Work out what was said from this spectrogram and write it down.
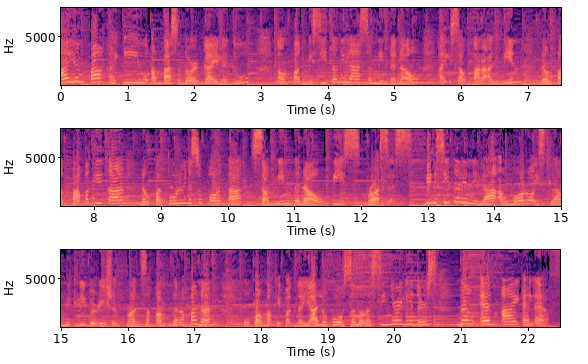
Ayon pa kay EU Ambassador Guy Ledoux, ang pagbisita nila sa Mindanao ay isang paraan din ng pagpapakita ng patuloy na suporta sa Mindanao peace process. Binisita rin nila ang Moro Islamic Liberation Front sa Camp Darapanan upang makipagdialogo sa mga senior leaders ng MILF.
